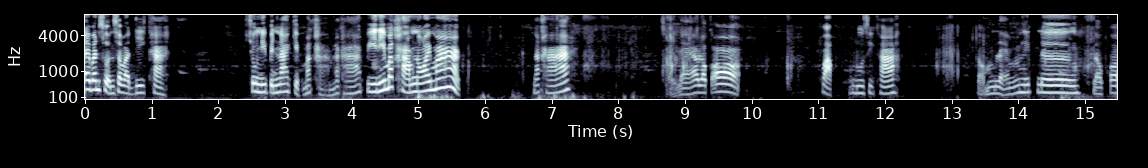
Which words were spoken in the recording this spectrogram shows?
ร่บ้านสวนสวัสดีค่ะ ช่วงนี้เป็นหน้าเก็บมะขามนะคะ ปีนี้มะขามน้อยมากนะคะใส่แล้วแล้วก็ฝักดูสิคะหลอมแหลมนิดนึง แล้วก็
